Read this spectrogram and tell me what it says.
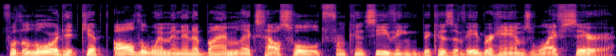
for the Lord had kept all the women in Abimelek's household from conceiving because of Abraham's wife Sarah.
